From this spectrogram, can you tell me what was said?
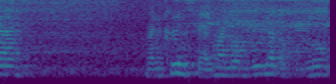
ได้ เหมือนคลื่นแสงมารวมที่ยอดอกของลูก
